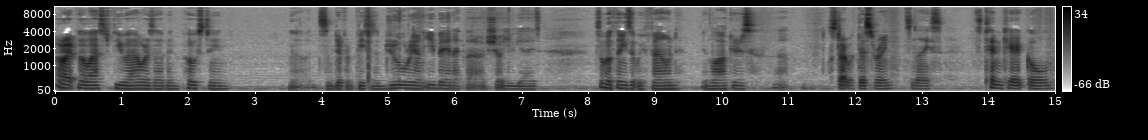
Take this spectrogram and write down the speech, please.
Alright, for the last few hours I've been posting uh, some different pieces of jewelry on eBay and I thought I would show you guys some of the things that we found in lockers. Uh, I'll start with this ring. It's nice. It's 10 karat gold.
